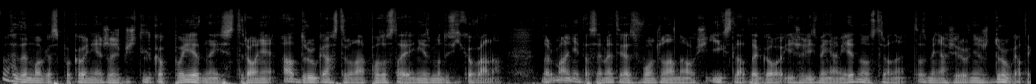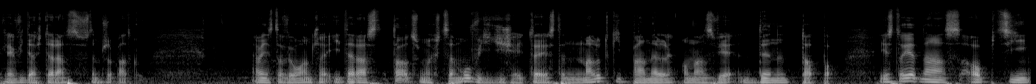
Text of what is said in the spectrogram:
to wtedy mogę spokojnie rzeźbić tylko po jednej stronie, a druga strona pozostaje niezmodyfikowana. Normalnie ta symetria jest włączona na osi X, dlatego jeżeli zmieniam jedną stronę, to zmienia się również druga, tak jak widać teraz w tym przypadku. A więc to wyłączę i teraz to, o czym chcę mówić dzisiaj, to jest ten malutki panel o nazwie Dyn Topo. Jest to jedna z opcji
